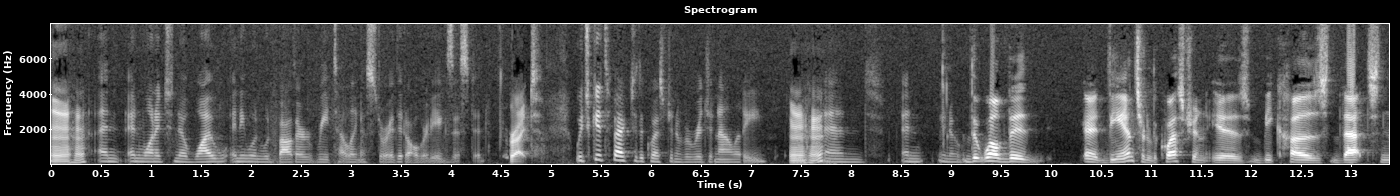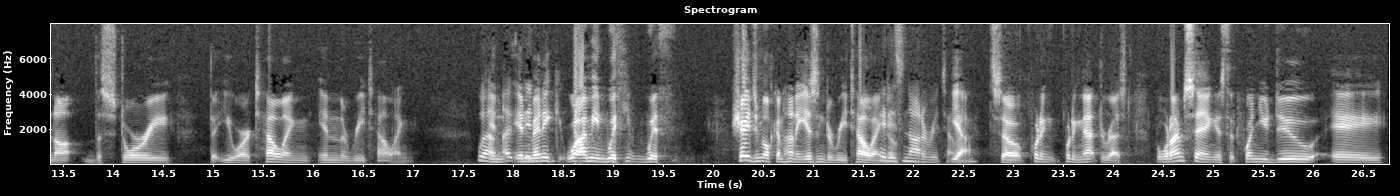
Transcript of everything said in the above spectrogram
and, and wanted to know why anyone would bother retelling a story that already existed. Right. Which gets back to the question of originality Mm-hmm. and, and, you know, The, well, the the answer to the question is because that's not the story that you are telling in the retelling. well, in uh, in it- many, well, I mean, with with Shades of Milk and Honey isn't a retelling. It of- is not a retelling. Yeah. So putting putting that to rest. But what I'm saying is that when you do a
